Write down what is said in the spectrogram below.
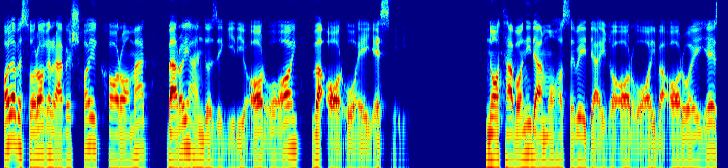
حالا به سراغ روش های کارآمد برای اندازهگیری ROI و ROAS میریم. ناتوانی در محاسبه دقیق ROI و ROAS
